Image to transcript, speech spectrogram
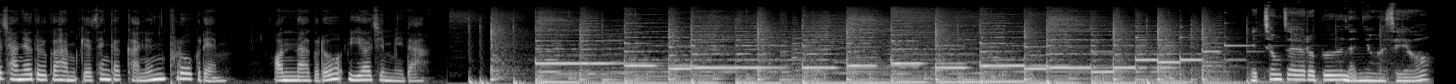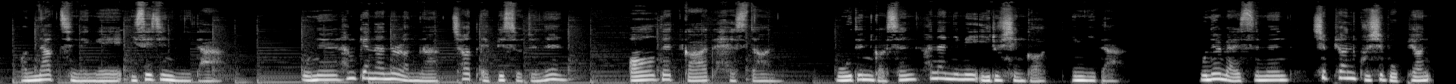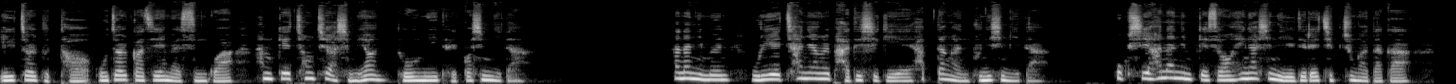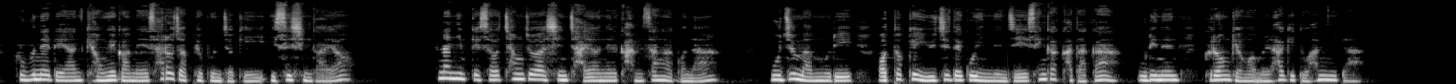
자녀들과 함께 생각하는 프로그램 언락으로 이어집니다. 애청자 여러분 안녕하세요. 언락 진행의 이세진입니다. 오늘 함께 나눌 언락 첫 에피소드는 All That God Has Done 모든 것은 하나님이 이루신 것입니다. 오늘 말씀은 10편 95편 1절부터 5절까지의 말씀과 함께 청취하시면 도움이 될 것입니다. 하나님은 우리의 찬양을 받으시기에 합당한 분이십니다. 혹시 하나님께서 행하신 일들에 집중하다가 그분에 대한 경외감에 사로잡혀 본 적이 있으신가요? 하나님께서 창조하신 자연을 감상하거나 우주 만물이 어떻게 유지되고 있는지 생각하다가 우리는 그런 경험을 하기도 합니다.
